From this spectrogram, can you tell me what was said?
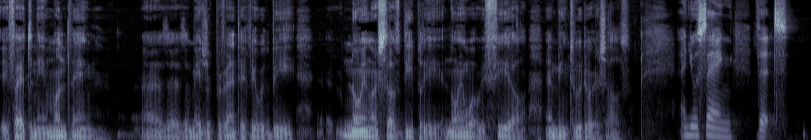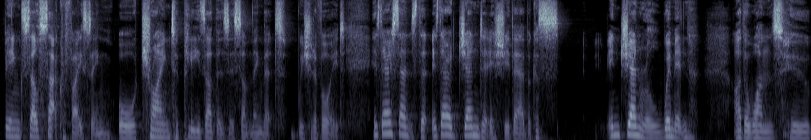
if I had to name one thing, uh, as, a, as a major preventive, it would be knowing ourselves deeply, knowing what we feel, and being true to ourselves. And you're saying that being self sacrificing or trying to please others is something that we should avoid. Is there a sense that, is there a gender issue there? Because in general, women are the ones who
